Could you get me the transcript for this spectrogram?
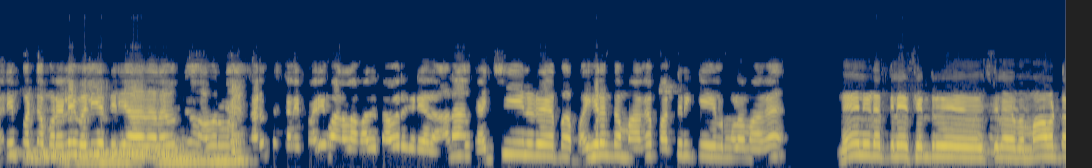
தனிப்பட்ட முறையிலே வெளியே தெரியாத அளவுக்கு அவருடைய கருத்துக்களை பரிமாறலாம். அது தவறு கிடையாது. ஆனால் கட்சியினுடைய பகிரங்கமாக பத்திரிகைகள் மூலமாக மேலிடத்திலே சென்று சில மாவட்ட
